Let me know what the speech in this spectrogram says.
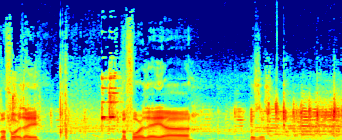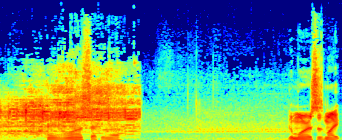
before they before they uh who's this? Hang on one second, y'all. Good morning, this is Mike.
